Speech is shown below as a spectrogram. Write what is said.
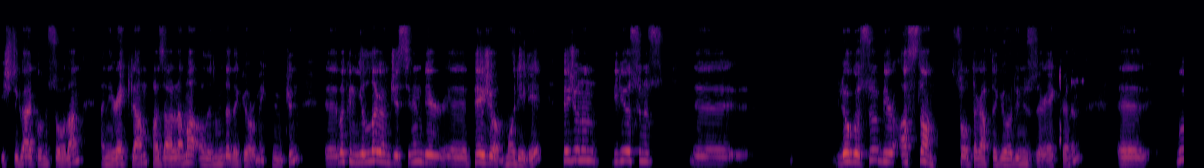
iştigal konusu olan hani reklam, pazarlama alanında da görmek mümkün. E, bakın yıllar öncesinin bir e, Peugeot modeli. Peugeot'un biliyorsunuz e, logosu bir aslan sol tarafta gördüğünüz üzere ekranın. E, bu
